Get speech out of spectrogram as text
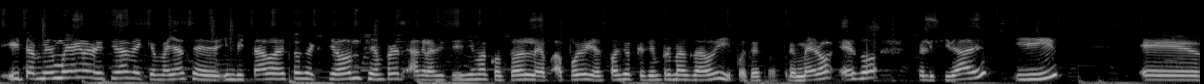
Y, y también muy agradecida de que me hayas eh, invitado a esta sección. Siempre agradecidísima con todo el apoyo y espacio que siempre me has dado. Y pues eso, primero, eso, felicidades. Y eh,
